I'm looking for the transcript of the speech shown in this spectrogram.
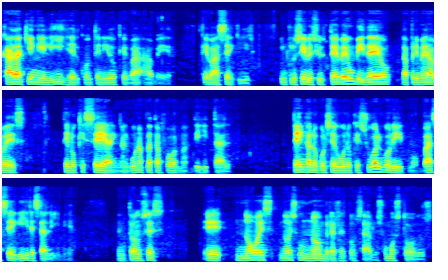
cada quien elige el contenido que va a ver, que va a seguir. Inclusive si usted ve un video la primera vez de lo que sea en alguna plataforma digital, téngalo por seguro que su algoritmo va a seguir esa línea. Entonces, eh, no, es, no es un nombre responsable, somos todos.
